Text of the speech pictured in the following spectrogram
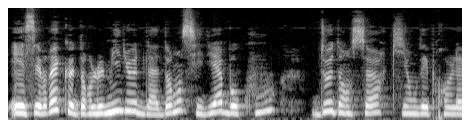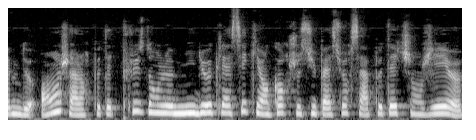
Et c'est vrai que dans le milieu de la danse, il y a beaucoup deux danseurs qui ont des problèmes de hanches. Alors peut-être plus dans le milieu classique et encore je suis pas sûre, ça a peut-être changé euh,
